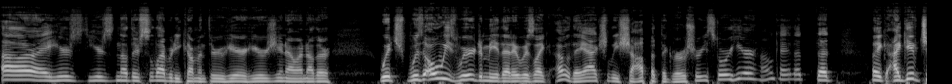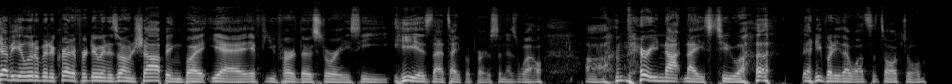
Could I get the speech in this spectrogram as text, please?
all right, here's here's another celebrity coming through here. Here's you know another, which was always weird to me that it was like, oh, they actually shop at the grocery store here. Okay, that that like I give Chevy a little bit of credit for doing his own shopping, but yeah, if you've heard those stories, he he is that type of person as well. Uh, very not nice to uh, anybody that wants to talk to him.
